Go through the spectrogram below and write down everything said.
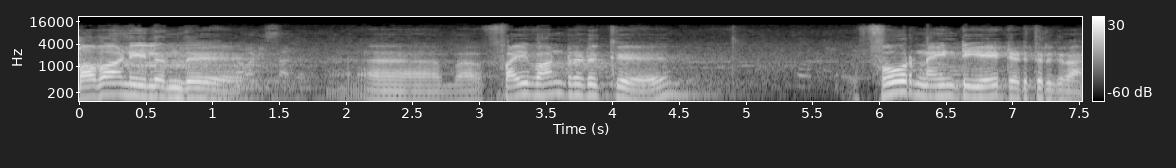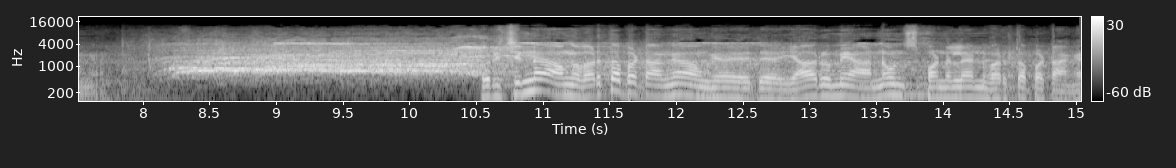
பவானியிலிருந்து ஃபைவ் ஹண்ட்ரடுக்கு ஃபோர் நைன்டி எயிட் எடுத்திருக்கிறாங்க. ஒரு சின்ன அவங்க வருத்தப்பட்டாங்க. அவங்க இதை யாருமே அனௌன்ஸ் பண்ணலன்னு வருத்தப்பட்டாங்க.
